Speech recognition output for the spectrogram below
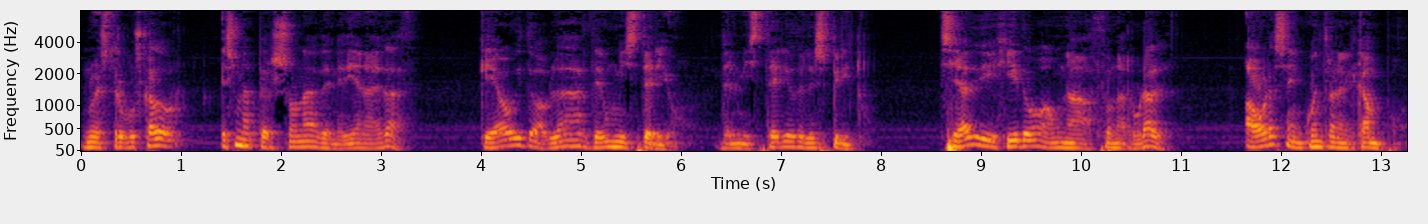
Nuestro buscador es una persona de mediana edad que ha oído hablar de un misterio, del misterio del espíritu. Se ha dirigido a una zona rural. Ahora se encuentra en el campo,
